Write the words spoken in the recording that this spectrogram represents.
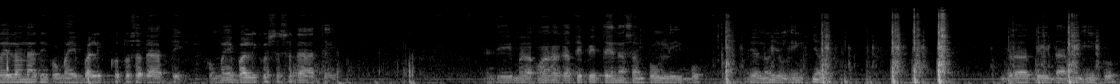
try lang natin kung may balik ko to sa dati. Kung may balik ko siya sa dati, hindi ma- makakatipid tayo ng 10,000. Yan o, yung ink niya. oh. Grabe, daming ink oh.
